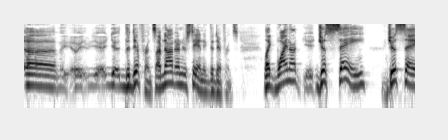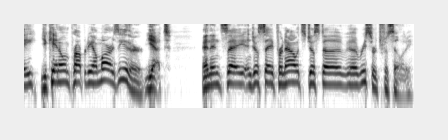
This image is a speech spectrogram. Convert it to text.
uh, the difference. I'm not understanding the difference. Like, why not just say, just say you can't own property on Mars either yet, and then say, and just say for now it's just a, a research facility.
